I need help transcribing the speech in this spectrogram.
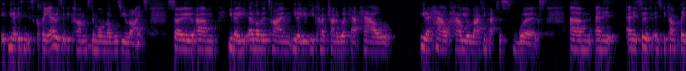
you know isn't as clear as it becomes the more novels you write so um you know a lot of the time you know you, you're kind of trying to work out how you know how how your writing practice works um and it and it sort of has become clear,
